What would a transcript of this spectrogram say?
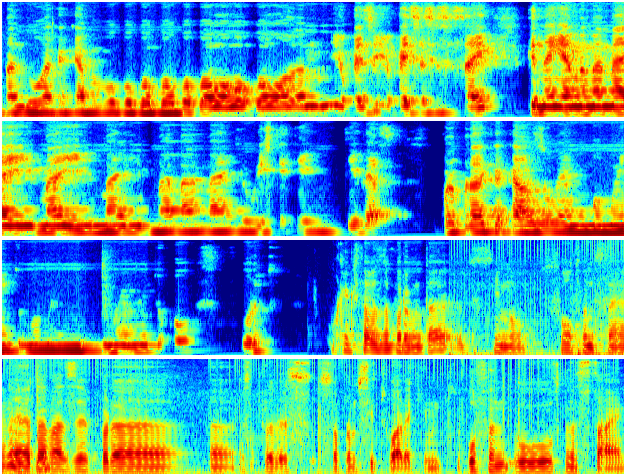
quando acaba eu penso, eu penso sei que nem a mamãe mãe, mãe, mãe, do isto tivesse. Para que acaso é um momento, um muito curto. O que é que estavas a perguntar, Simão? Wolfenstein? Eu estava a dizer para ah, para ver se, só para me situar aqui muito. O Wolfen- O Wolfenstein,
